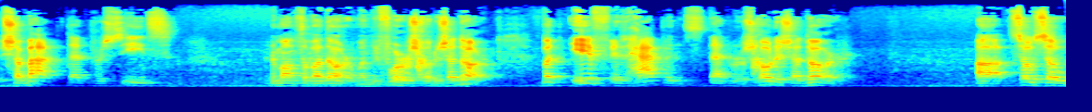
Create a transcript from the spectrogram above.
Shabbat that precedes the month of Adar, when before Rosh Chodesh Adar. But if it happens that Rosh Chodesh Adar, uh, so so,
